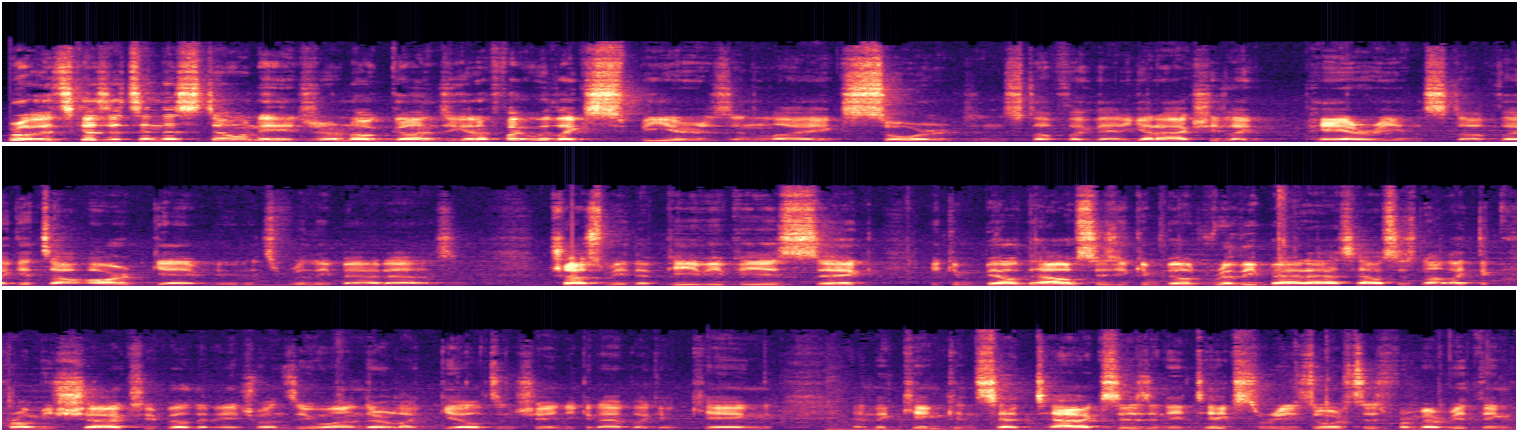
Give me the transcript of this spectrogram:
Bro, it's because it's in the Stone Age. There are no guns. You gotta fight with like spears and like swords and stuff like that. You gotta actually like parry and stuff. Like it's a hard game, dude. It's really badass. Trust me, the PvP is sick. You can build houses. You can build really badass houses. Not like the crummy shacks you build in H1Z1. They're like guilds and shit. And you can have like a king, and the king can set taxes, and he takes resources from everything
